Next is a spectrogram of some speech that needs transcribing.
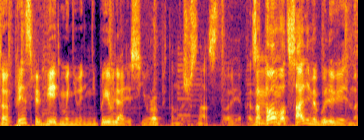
да, в принципе, ведьмы не, не появлялись в Европе там до 16 века. Зато mm-hmm. вот в Салеме были ведьмы.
